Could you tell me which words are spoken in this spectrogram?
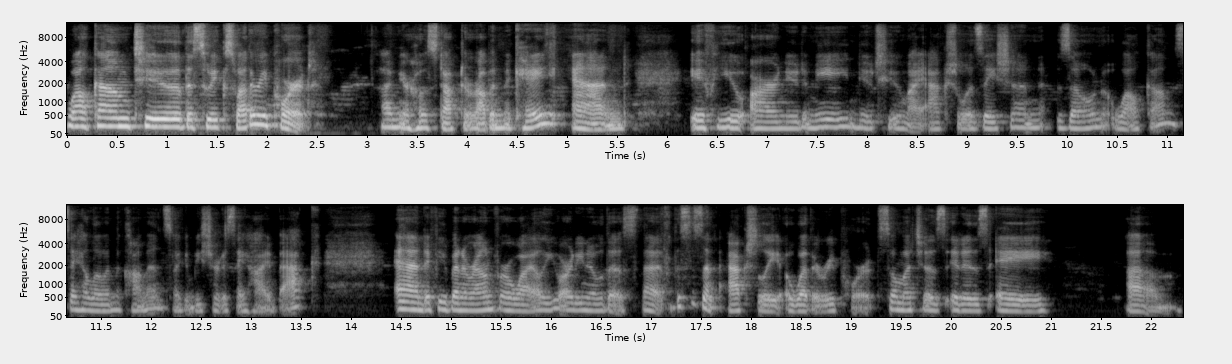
Welcome to this week's weather report. I'm your host, Dr. Robin McKay, and if you are new to me, new to my actualization zone, welcome. Say hello in the comments so I can be sure to say hi back. And if you've been around for a while, you already know this, that this isn't actually a weather report so much as it is a um,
